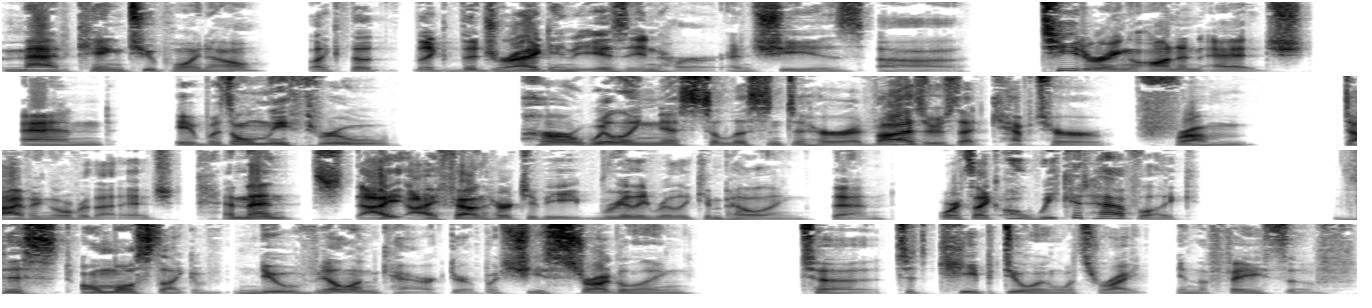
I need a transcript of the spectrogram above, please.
Mad King 2.0, like the like the dragon is in her and she is uh teetering on an edge. And it was only through her willingness to listen to her advisors that kept her from diving over that edge. And then I, I found her to be really, really compelling then, where it's like, oh, we could have like this almost like a new villain character, but she's struggling to to keep doing what's right in the face of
